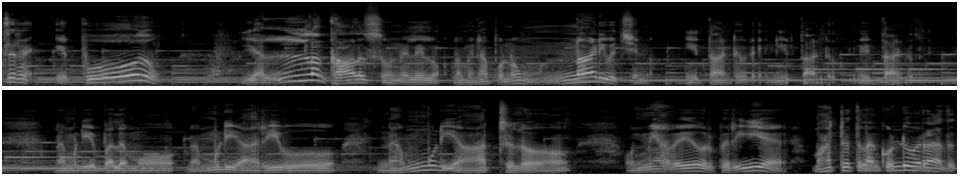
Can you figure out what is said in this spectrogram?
கர்த்தரை எப்போதும் எல்லா கால சூழ்நிலையிலும் நம்ம என்ன பண்ணோம் முன்னாடி வச்சிடணும். நீர் தாண்டவரே நீர் தாண்டவர் நீர் தாண்டவர். நம்முடைய பலமோ நம்முடைய அறிவோ நம்முடைய ஆற்றலோ உண்மையாகவே ஒரு பெரிய மாற்றத்தெல்லாம் கொண்டு வராது.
